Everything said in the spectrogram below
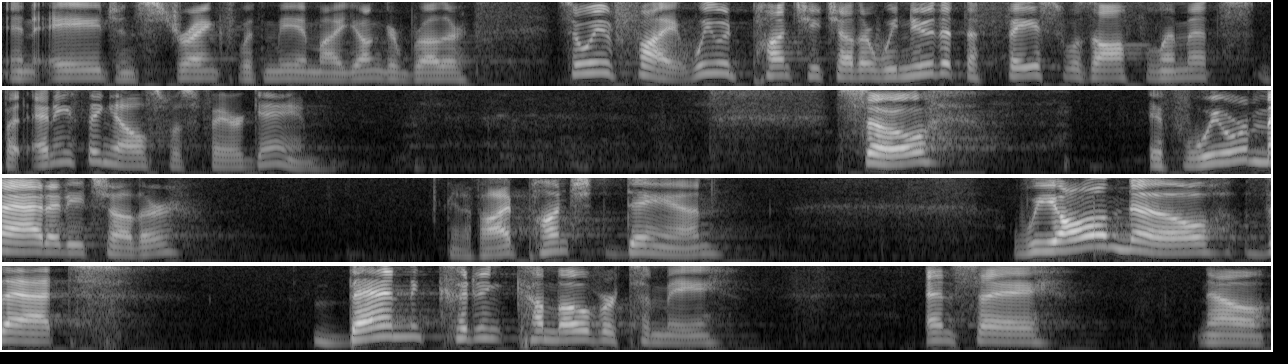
in age and strength with me and my younger brother. So we would fight. We would punch each other. We knew that the face was off limits, but anything else was fair game. So if we were mad at each other, and if I punched Dan, we all know that Ben couldn't come over to me and say, Now,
